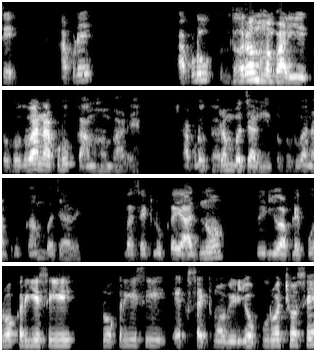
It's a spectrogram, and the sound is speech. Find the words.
છે. આપણે આપણું ધર્મ સંભાળીએ તો ભગવાન આપણું કામ સંભાળે. આપણો ધર્મ બજાવીએ તો ભગવાન આપણું કામ બજાવે. બસ એટલું કહી. આજનો વીડિયો આપણે પૂરો કરીએ છીએ. પૂરો કરીએ છીએ. એકસઠમો વીડિયો પૂરો થયો છે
